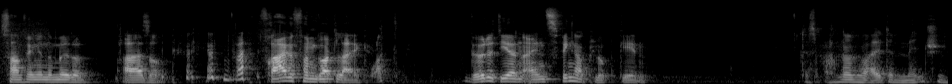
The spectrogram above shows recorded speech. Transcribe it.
Something in the middle. Also. Was? Frage von Godlike. What? Würdet ihr in einen Swingerclub gehen? Das machen doch nur alte Menschen.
